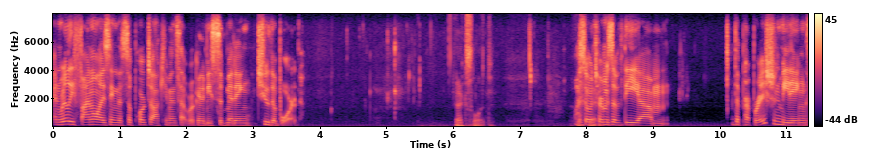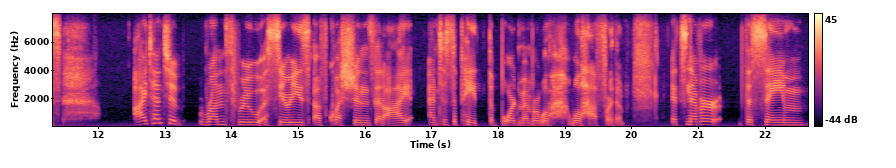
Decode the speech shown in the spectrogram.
and really finalizing the support documents that we're going to be submitting to the board. Excellent. Okay. So, in terms of the um, the preparation meetings, I tend to run through a series of questions that I anticipate the board member will will have for them. It's never the same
